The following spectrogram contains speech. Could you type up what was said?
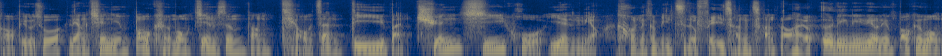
哦，比如说两千年宝可梦健身房挑战第一版全息火焰鸟，哦，那个名字都非常长。然后还有二零零六年宝可梦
